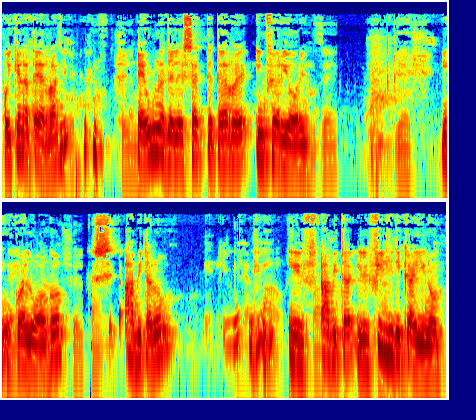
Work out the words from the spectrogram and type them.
poiché la terra è una delle sette terre inferiori. In quel luogo abitano il, abita il figlio di Caino,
